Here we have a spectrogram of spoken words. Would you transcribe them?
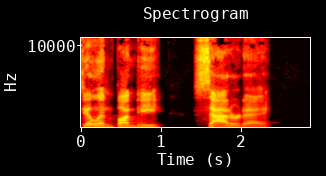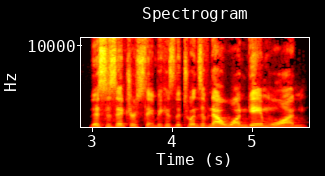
Dylan Bundy, Saturday. This is interesting because the Twins have now won game one.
